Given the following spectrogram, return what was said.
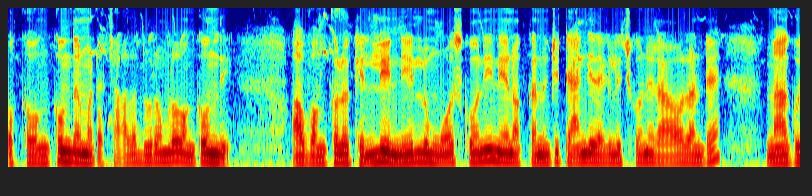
ఒక వంక ఉందన్నమాట. చాలా దూరంలో వంక ఉంది. ఆ వంకలోకి వెళ్ళి నీళ్ళు మోసుకొని నేను అక్కడ నుంచి ట్యాంక్ తగిలించుకొని రావాలంటే నాకు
